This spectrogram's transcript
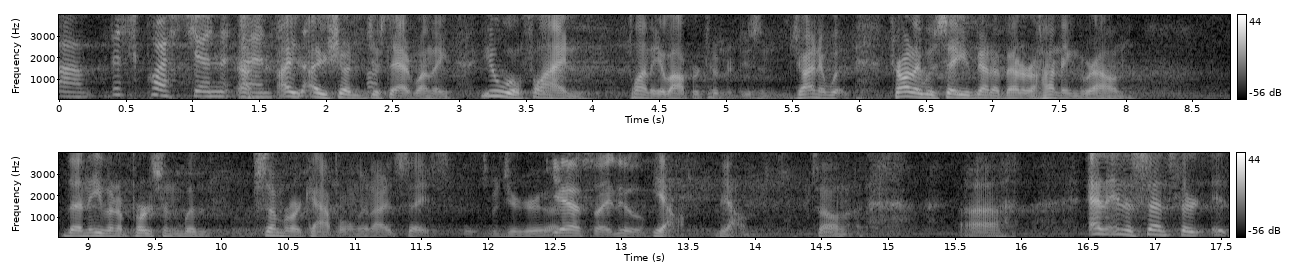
Um, this question, and I, I should just add one thing. You will find plenty of opportunities. in China Charlie would say you've got a better hunting ground than even a person with similar capital in the United States. Would you agree with that? Yes, I do. Yeah, yeah. So, uh, and in a sense, there, it,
